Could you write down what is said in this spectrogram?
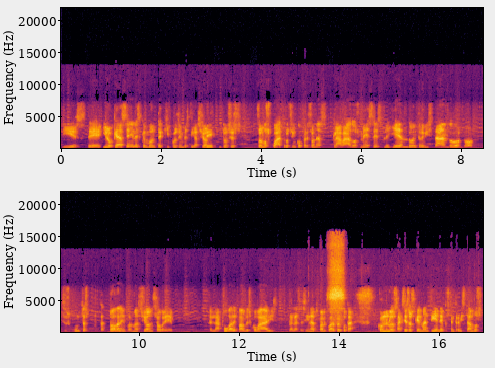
y, este, y lo que hace él es que monta equipos de investigación. Entonces, somos cuatro o cinco personas clavados meses leyendo, entrevistando, ¿no? Entonces, juntas toda la información sobre la fuga de Pablo Escobar y el asesinato de Pablo Escobar, pero puta, con los accesos que él mantiene, pues entrevistamos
